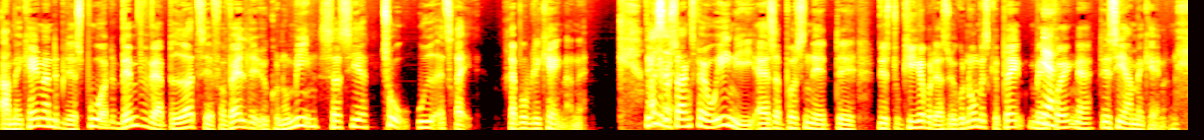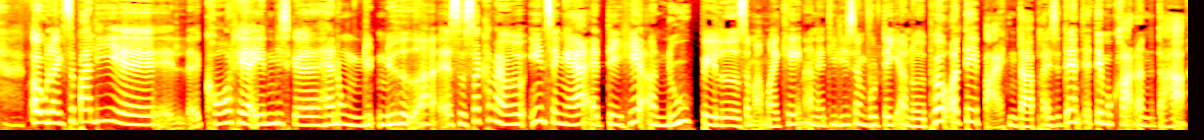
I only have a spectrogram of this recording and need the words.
amerikanerne bliver spurgt, hvem vil være bedre til at forvalte økonomien, så siger to ud af tre republikanerne. Det kan så, du sagtens være uenig i, altså på sådan et, øh, hvis du kigger på deres økonomiske plan, men ja. pointen er, det siger amerikanerne. Og Ulrik, så bare lige øh, kort her, inden vi skal have nogle ny- nyheder. Altså, så kan man jo, en ting er, at det her og nu billede, som amerikanerne, de ligesom vurderer noget på, og det er Biden, der er præsident, det er demokraterne, der har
